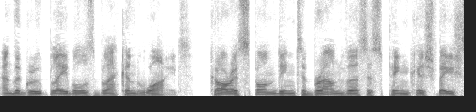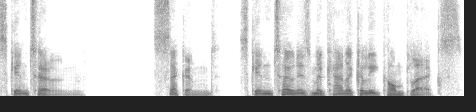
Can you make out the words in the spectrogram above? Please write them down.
and the group labels black and white, corresponding to brown versus pinkish beige skin tone. Second, skin tone is mechanically complex.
